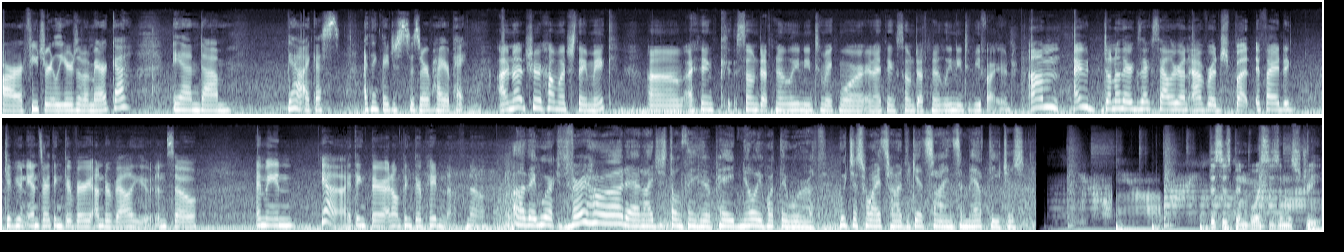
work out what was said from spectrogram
our future leaders of America. And um, yeah, I guess I think they just deserve higher pay. I'm not sure how much they make. Um, I think some definitely need to make more, and I think some definitely need to be fired. Um, I don't know their exact salary on average, but if I had to give you an answer, I think they're very undervalued. And so, I mean, yeah, I think they're. I don't think they're paid enough. No. Uh, they work very hard, and I just don't think they're paid nearly what they're worth. Which is why it's hard to get science and math teachers. This has been Voices in the Street,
